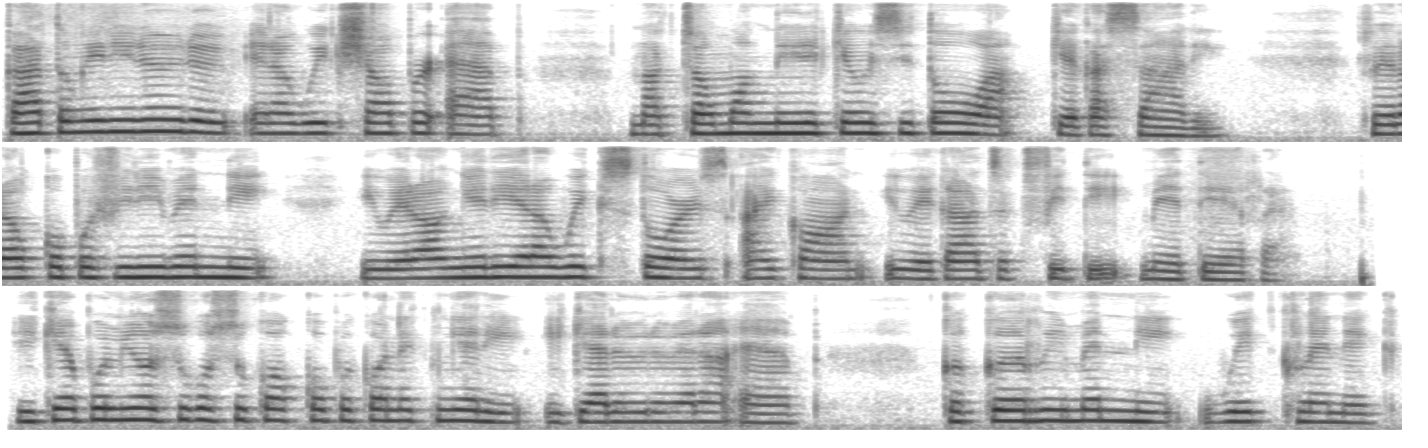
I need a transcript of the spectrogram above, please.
Katongeri nuru era WIC shopper app. 낮장막내리깨우시도와 깨가사리. Rerauko pofiri benni, iwerangeri era wick stores icon iwega jakfiti meterra. Ike pomio suko suko kope connect ngeri, ike aruruvera app, kakari menni wick clinic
